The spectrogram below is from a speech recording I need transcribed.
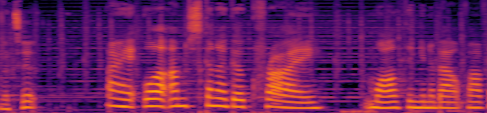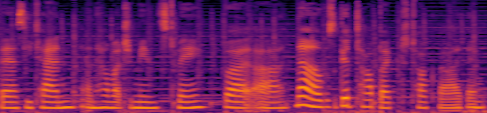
That's it. All right. Well, I'm just gonna go cry while thinking about Final Fantasy X and how much it means to me. But uh, no, it was a good topic to talk about. I think.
